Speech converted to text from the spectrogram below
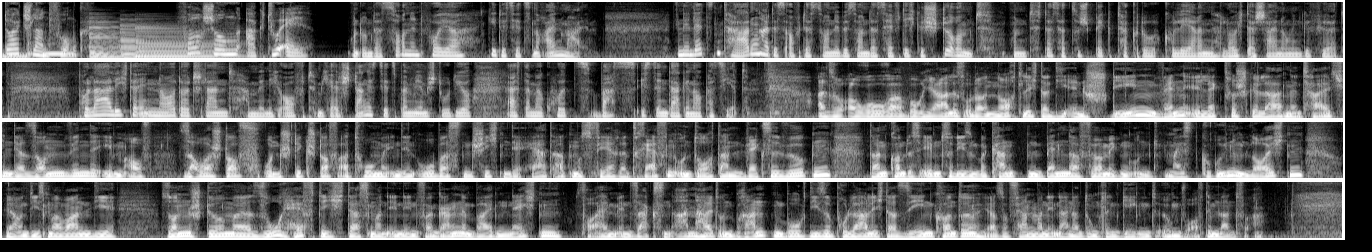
Deutschlandfunk. Forschung aktuell. Und um das Sonnenfeuer geht es jetzt noch einmal. In den letzten Tagen hat es auf der Sonne besonders heftig gestürmt und das hat zu spektakulären Leuchterscheinungen geführt. Polarlichter in Norddeutschland haben wir nicht oft. Michael Stang ist jetzt bei mir im Studio. Erst einmal kurz, was ist denn da genau passiert? Also Aurora Borealis oder Nordlichter, die entstehen, wenn elektrisch geladene Teilchen der Sonnenwinde eben auf Sauerstoff- und Stickstoffatome in den obersten Schichten der Erdatmosphäre treffen und dort dann wechselwirken. Dann kommt es eben zu diesem bekannten bänderförmigen und meist grünem Leuchten. Ja, und diesmal waren die Sonnenstürme so heftig, dass man in den vergangenen beiden Nächten, vor allem in Sachsen-Anhalt und Brandenburg, diese Polarlichter sehen konnte, ja, sofern man in einer dunklen Gegend irgendwo auf dem Land war.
